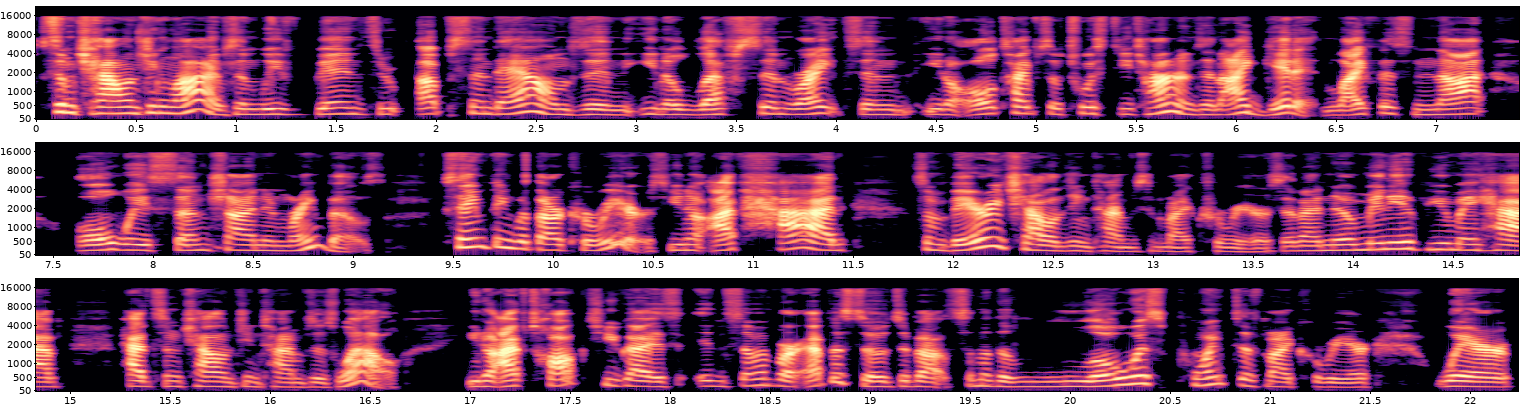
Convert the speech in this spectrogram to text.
some challenging lives and we've been through ups and downs and you know lefts and rights and you know all types of twisty turns and I get it. Life is not always sunshine and rainbows. Same thing with our careers. You know, I've had some very challenging times in my careers and I know many of you may have had some challenging times as well. You know, I've talked to you guys in some of our episodes about some of the lowest points of my career where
